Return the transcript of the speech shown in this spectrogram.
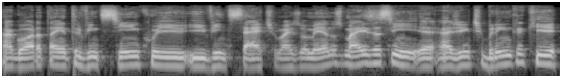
Agora está entre 25 e, e 27, mais ou menos. Mas, assim, é, a gente brinca que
